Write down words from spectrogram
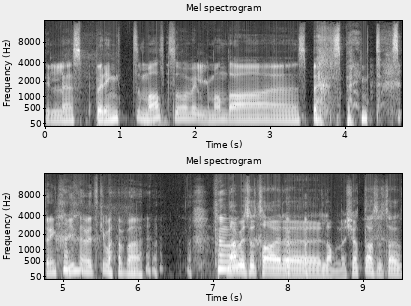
Til eh, sprengt mat så velger man da eh, sp sprengt, sprengt vin. Jeg vet ikke hva, hva Nei, men hvis du tar eh, lammekjøtt, da, så tar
